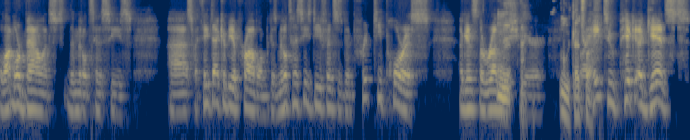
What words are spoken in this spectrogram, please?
a lot more balanced than Middle Tennessee's. Uh, so I think that could be a problem because Middle Tennessee's defense has been pretty porous against the run this year. Ooh, that's so I hate to pick against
